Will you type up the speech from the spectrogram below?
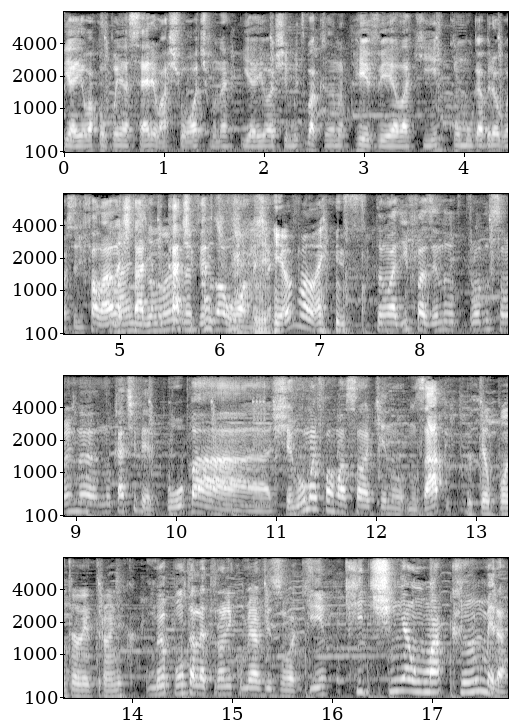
E aí eu acompanho a série, eu acho ótimo, né? E aí eu achei muito bacana rever ela aqui, como o Gabriel gosta de falar. Ela Mais está ali no cativeiro da. Warner, né? Eu ia falar isso. Estão ali fazendo produções na- no cativeiro. Oba! Chegou uma informação aqui no, no zap. Do teu ponto eletrônico. O meu ponto eletrônico me avisou aqui que tinha uma câmera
